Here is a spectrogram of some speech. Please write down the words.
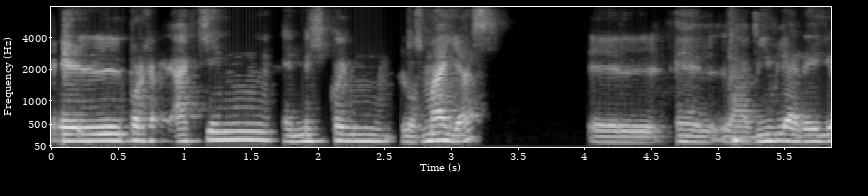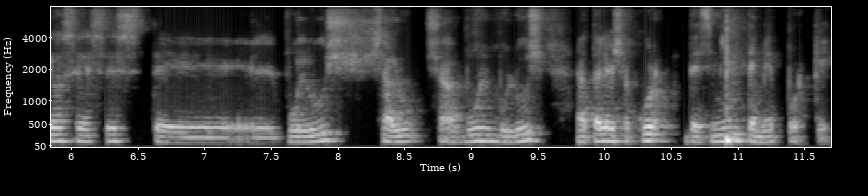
El, por aquí en, en México, en los mayas, el, el, la Biblia de ellos es este, el Bulush, Shabul Bulush, Natalia Shakur, desmiénteme porque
